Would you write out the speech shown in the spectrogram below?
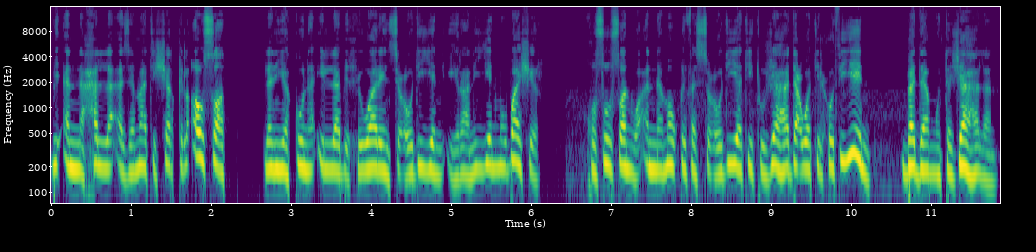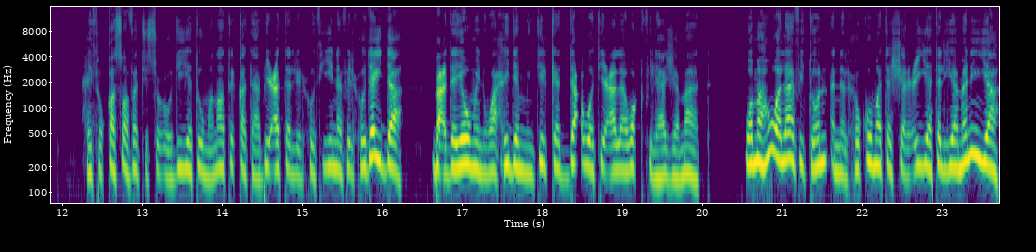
بأن حل أزمات الشرق الأوسط لن يكون إلا بحوار سعودي إيراني مباشر خصوصا وأن موقف السعودية تجاه دعوة الحوثيين بدا متجاهلا حيث قصفت السعودية مناطق تابعة للحوثيين في الحديدة بعد يوم واحد من تلك الدعوة على وقف الهجمات. وما هو لافت أن الحكومة الشرعية اليمنية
